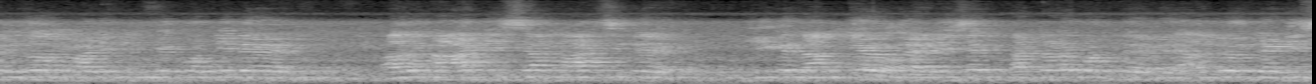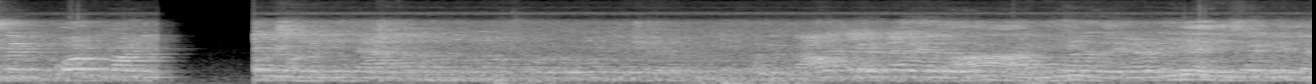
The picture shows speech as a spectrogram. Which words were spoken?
ರಿಸರ್ವ್ ಮಾಡಿ ನಿಮ್ಗೆ ಈಗ ನಮ್ಗೆ ಒಂದು ಅಡಿಷನ್ ಕಟ್ಟಡ ಕೊಡ್ತೇವೆ ಅಲ್ಲಿ ಒಂದು ಅಡಿಷನ್ ಕೋರ್ಟ್ ಮಾಡಿ ಎರಡನೇ ಇಷ್ಟ ಇದೆ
